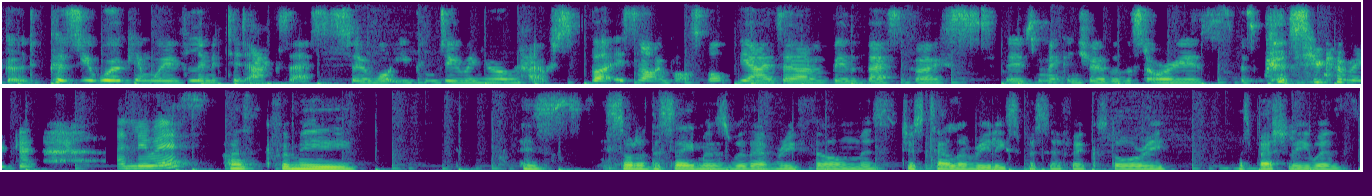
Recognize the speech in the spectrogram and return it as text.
good because you're working with limited access to what you can do in your own house. But it's not impossible. Yeah, I'd say that would be the best advice is making sure that the story is as good as you can make it. And Lewis? I think for me, is sort of the same as with every film is just tell a really specific story especially with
